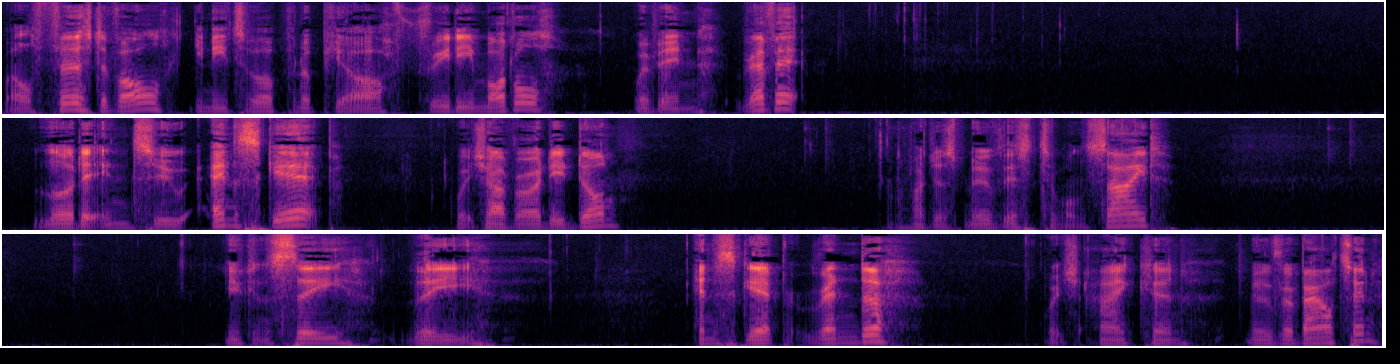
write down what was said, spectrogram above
Well, first of all, you need to open up your 3D model within Revit, load it into Enscape, which I've already done. If I just move this to one side, you can see the Enscape render, which I can move about in.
